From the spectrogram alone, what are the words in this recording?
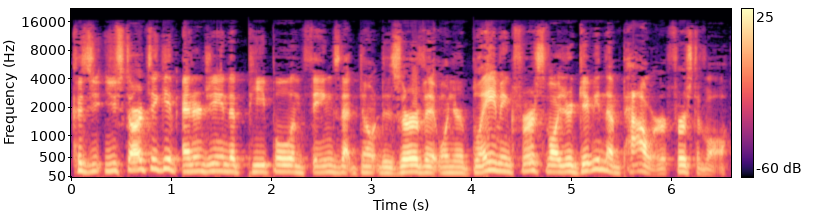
Because you, you start to give energy into people and things that don't deserve it when you're blaming, first of all, you're giving them power, first of all.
